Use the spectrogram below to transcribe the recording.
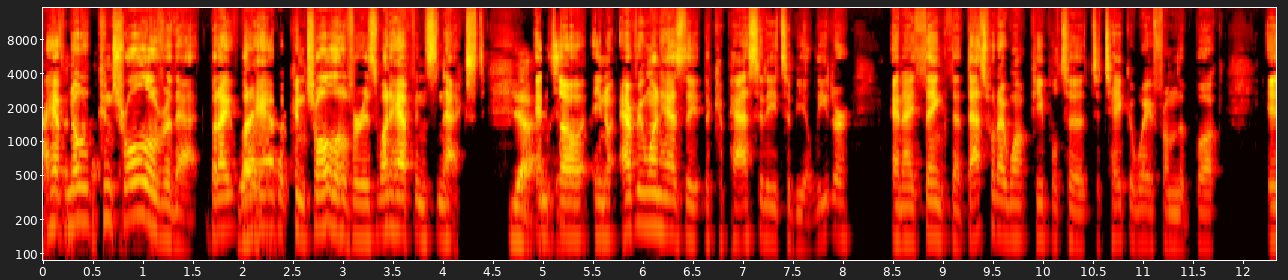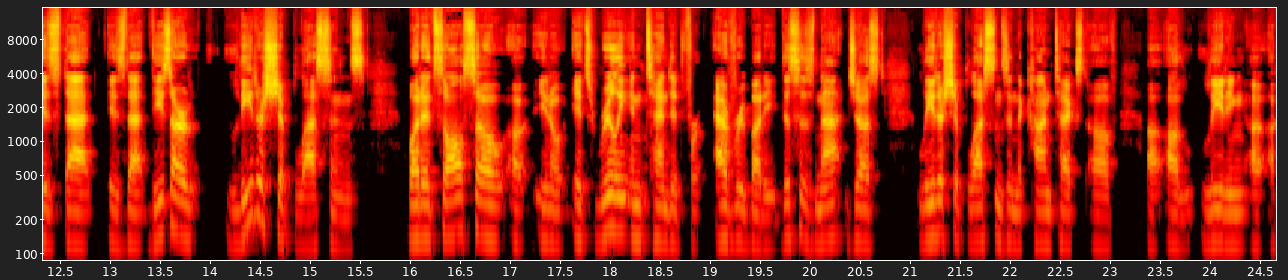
I have no control over that. But I, what I have a control over is what happens next. Yeah. And so, you know, everyone has the, the capacity to be a leader. And I think that that's what I want people to, to take away from the book is that, is that these are leadership lessons but it's also uh, you know it's really intended for everybody this is not just leadership lessons in the context of uh, uh, leading a, a,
